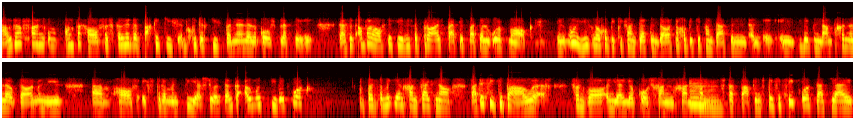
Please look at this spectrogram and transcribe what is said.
hou daarvan om amper half verskillende bakketjies en goedertjies binne in hulle kosblik te hê. Dit is amper half dis hierdie surprise packet wat hulle oopmaak. En o, hier's nog 'n bietjie van dit en daar's nog 'n bietjie van dat en en en, en jy weet dan begin hulle op daai manier ehm um, half eksperimenteer. So ek dink 'n ou moet jy weet ook punt om een gaan kyk na wat is die tipe houer van waar in jy jou kos gaan gaan mm. gaan verpak en spesifiek ook dat jy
